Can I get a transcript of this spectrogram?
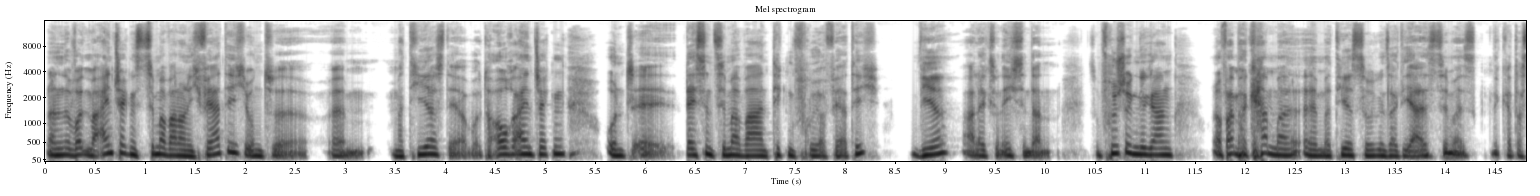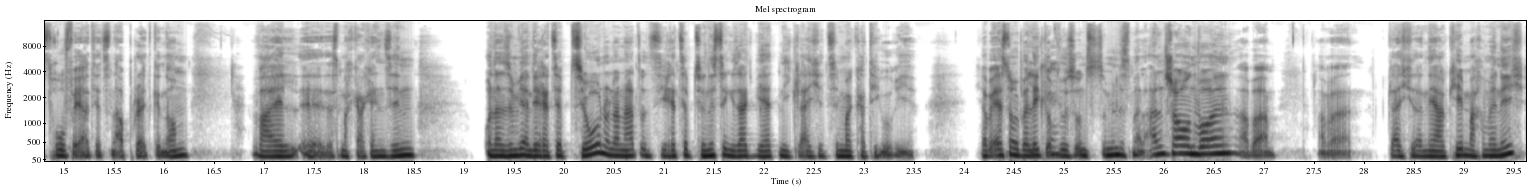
Und dann wollten wir einchecken, das Zimmer war noch nicht fertig und äh, ähm, Matthias, der wollte auch einchecken und äh, dessen Zimmer war einen Ticken früher fertig. Wir, Alex und ich, sind dann zum Frühstücken gegangen und auf einmal kam mal äh, Matthias zurück und sagte, ja, das Zimmer ist eine Katastrophe, er hat jetzt ein Upgrade genommen, weil äh, das macht gar keinen Sinn. Und dann sind wir an die Rezeption und dann hat uns die Rezeptionistin gesagt, wir hätten die gleiche Zimmerkategorie. Ich habe erst noch überlegt, Okay. ob wir es uns zumindest mal anschauen wollen, aber, aber gleich gesagt, ja, okay, machen wir nicht.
